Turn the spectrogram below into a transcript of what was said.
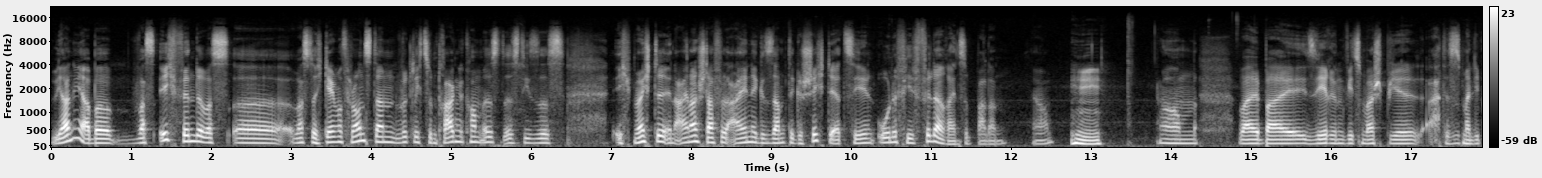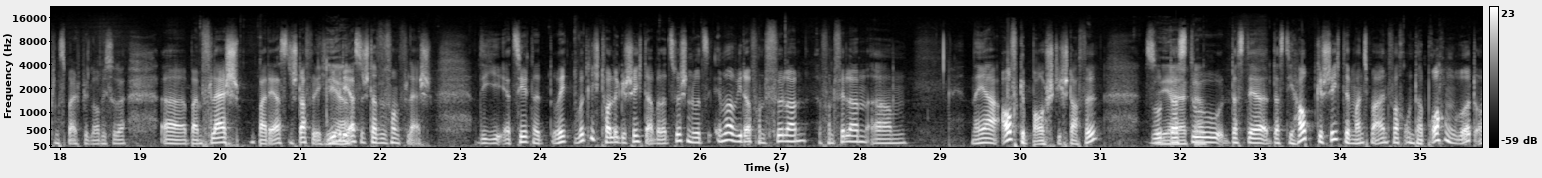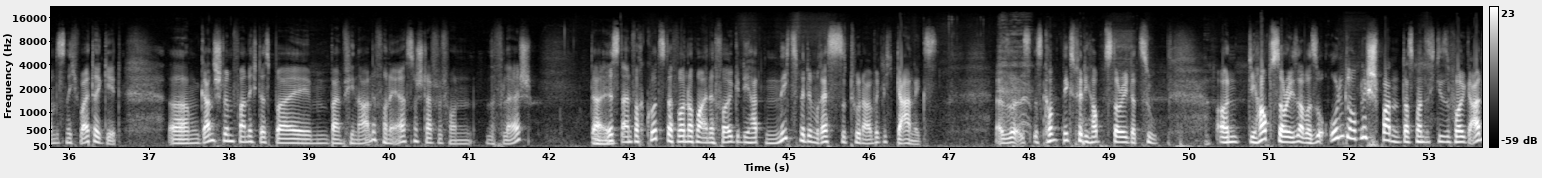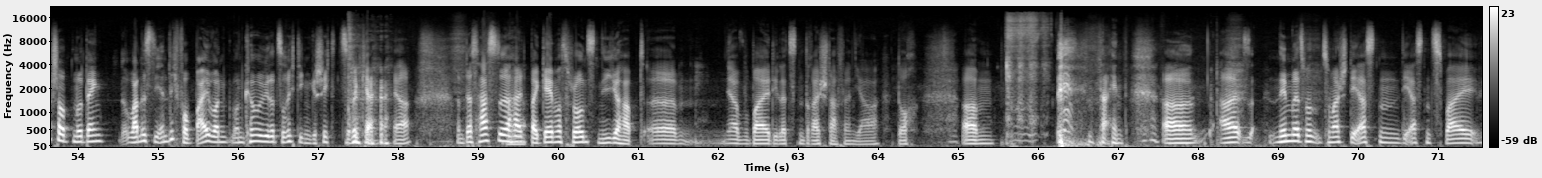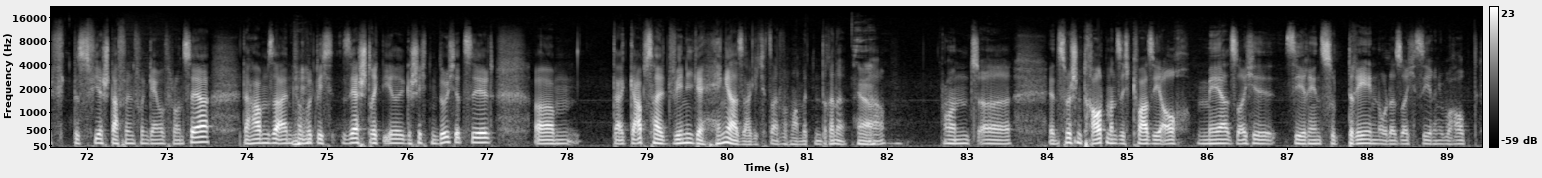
ja, nee, aber was ich finde, was, äh, was durch Game of Thrones dann wirklich zum Tragen gekommen ist, ist dieses, ich möchte in einer Staffel eine gesamte Geschichte erzählen, ohne viel Filler reinzuballern. Ja. Hm. Ähm, weil bei Serien wie zum Beispiel, ach, das ist mein Lieblingsbeispiel, glaube ich sogar, äh, beim Flash, bei der ersten Staffel. Ich liebe Ja. die erste Staffel vom Flash. Die erzählt eine wirklich tolle Geschichte, aber dazwischen wird es immer wieder von Fillern, von Fillern, ähm, naja, aufgebauscht, die Staffel. So Ja, dass klar. du, dass der, dass die Hauptgeschichte manchmal einfach unterbrochen wird und es nicht weitergeht. Ähm, ganz schlimm fand ich das beim, beim Finale von der ersten Staffel von The Flash. Da Mhm. ist einfach kurz davor nochmal eine Folge, die hat nichts mit dem Rest zu tun, aber wirklich gar nichts. Also es, es kommt nichts für die Hauptstory dazu. Und die Hauptstory ist aber so unglaublich spannend, dass man sich diese Folge anschaut und nur denkt, wann ist die endlich vorbei, wann, wann können wir wieder zur richtigen Geschichte zurückkehren. ja. Und das hast du halt bei Game of Thrones nie gehabt. Ähm, ja, wobei die letzten drei Staffeln, ja, doch. Ähm, Nein. Äh, also, nehmen wir jetzt mal zum Beispiel die ersten, die ersten zwei bis vier Staffeln von Game of Thrones her. Da haben sie einfach Mhm. wirklich sehr strikt ihre Geschichten durcherzählt. Ähm, da gab es halt wenige Hänger, sage ich jetzt einfach mal mittendrin. Ja. Und äh, inzwischen traut man sich quasi auch mehr solche Serien zu drehen oder solche Serien überhaupt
